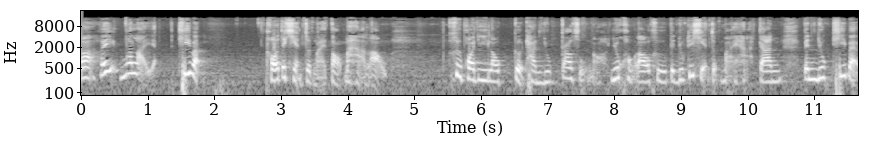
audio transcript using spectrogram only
ว่าเฮ้ยเมื่อไหร่อะที่แบบเขาจะเขียนจดหมายตอบมาหาเรา คือพอดีเราเกิดทันยุค 90 เนาะยุคของเราคือเป็นยุคที่เขียนจดหมายหากัน เป็นยุคที่แบบ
